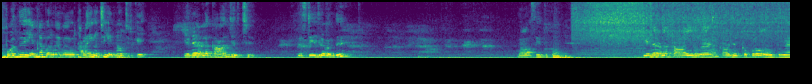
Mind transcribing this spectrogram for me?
இப்போ வந்து எண்ணெய் பாருங்கள் நான் ஒரு கடாய் வச்சு எண்ணெய் வச்சுருக்கேன். எண்ணெய் நல்லா காஞ்சிருச்சு. இந்த ஸ்டேஜில் வந்து மாவு சேர்த்துப்போம் ஏன்னா நல்லா காயணுங்க. காய்ஞ்சதுக்கப்புறம் ஊற்றுங்க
